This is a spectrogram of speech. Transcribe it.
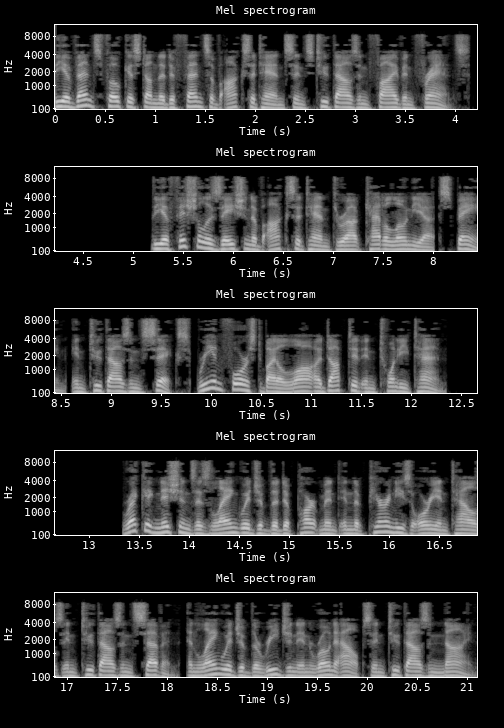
The events focused on the defense of Occitan since 2005 in France. The officialization of Occitan throughout Catalonia Spain in 2006, reinforced by a law adopted in 2010. Recognitions as language of the department in the Pyrenees Orientales in 2007, and language of the region in Rhône-Alpes in 2009.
